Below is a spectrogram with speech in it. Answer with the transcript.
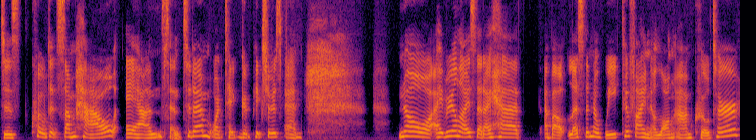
just quilt it somehow and send to them or take good pictures. And no, I realized that I had about less than a week to find a long arm quilter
